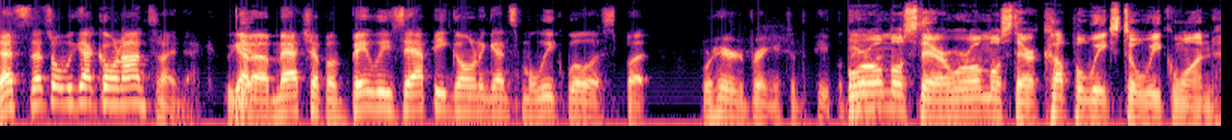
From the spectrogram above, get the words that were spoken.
That's that's what we got going on tonight, Nick. We got Yeah. a matchup of Bailey Zappe going against Malik Willis, but we're here to bring it to the people. We're almost there. We're almost there. A couple weeks till week one.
